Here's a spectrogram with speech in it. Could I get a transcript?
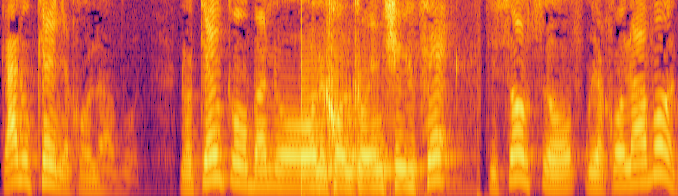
כאן הוא כן יכול לעבוד. נותן קורבנו לכל כהן שירצה, כי סוף סוף הוא יכול לעבוד.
